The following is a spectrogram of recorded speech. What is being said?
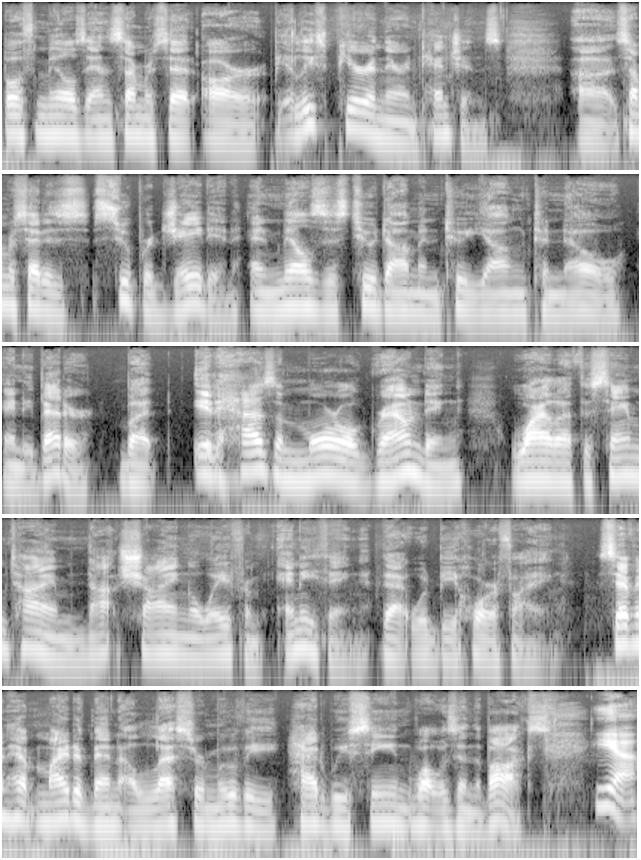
both Mills and Somerset are at least pure in their intentions. Uh, Somerset is super jaded, and Mills is too dumb and too young to know any better. But it has a moral grounding while at the same time not shying away from anything that would be horrifying. Seven have, might have been a lesser movie had we seen what was in the box. Yeah,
